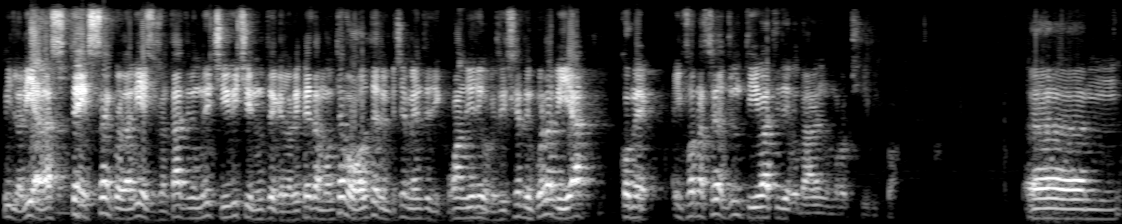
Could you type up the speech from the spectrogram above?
Qui la via è la stessa, in quella via ci sono tanti numeri civici, è inutile che la ripeta molte volte, semplicemente dico, quando io dico che si siede in quella via, come informazione aggiuntiva ti devo dare il numero civico. Ehm,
